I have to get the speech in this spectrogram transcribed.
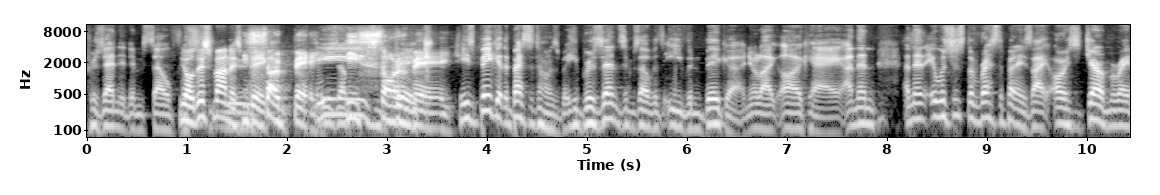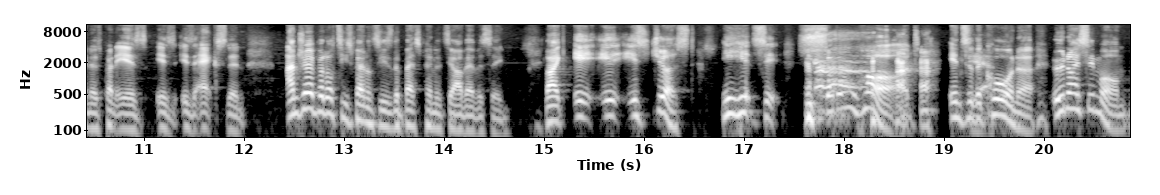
presented himself. Yo, this man is really- he's big. so big. He's- He's, he's so big. big. He's big at the best of times, but he presents himself as even bigger, and you're like, okay. And then, and then it was just the rest of the penalties. Like, or Gerard Moreno's penalty is is is excellent. Andrea Belotti's penalty is the best penalty I've ever seen. Like, it, it it's just he hits it so hard into the corner. Unai Simon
